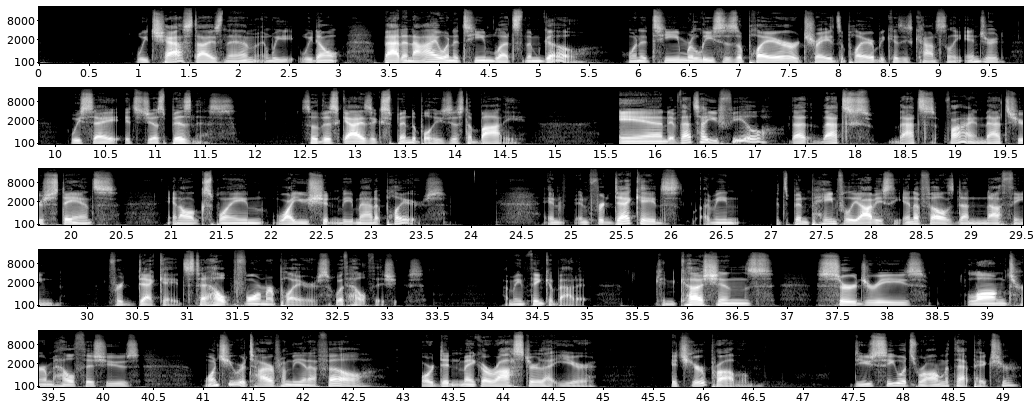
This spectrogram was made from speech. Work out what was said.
we chastise them and we, we don't bat an eye when a team lets them go. When a team releases a player or trades a player because he's constantly injured, we say it's just business. So this guy's expendable. He's just a body. And if that's how you feel, that that's that's fine. That's your stance, and I'll explain why you shouldn't be mad at players. And and for decades, I mean, it's been painfully obvious the NFL has done nothing for decades to help former players with health issues. I mean, think about it. Concussions, surgeries, long-term health issues. Once you retire from the NFL or didn't make a roster that year, it's your problem. Do you see what's wrong with that picture?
